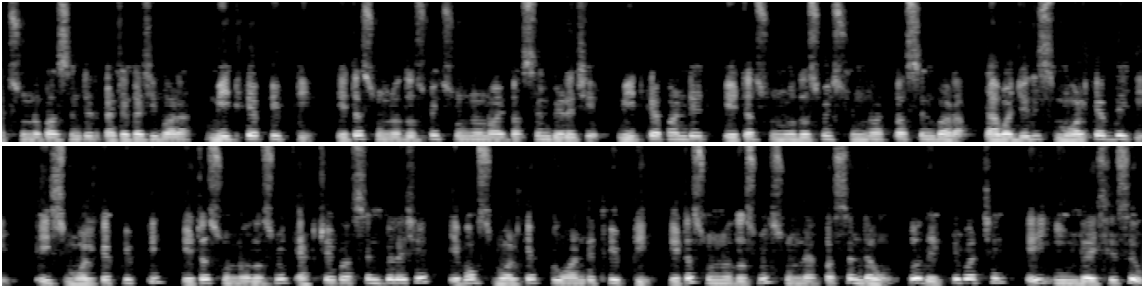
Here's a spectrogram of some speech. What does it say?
এক শূন্য পার্সেন্টের কাছাকাছি বাড়া মিড ক্যাপ ফিফটি এটা শূন্য দশমিক শূন্য নয় পার্সেন্ট বেড়েছে। মিড ক্যাপ হান্ড্রেড এটা শূন্য দশমিক শূন্য আট পার্সেন্ট বাড়া। তারপর যদি স্মল ক্যাপ দেখি, এই স্মল ক্যাপ ফিফটি এটা শূন্য দশমিক এক ছয় পার্সেন্ট বেড়েছে এবং small cap two hundred fifty এটা শূন্য দশমিক শূন্য এক পার্সেন্ট ডাউন তো দেখতে পাচ্ছেন, এই ইন্ডাইসেসেও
